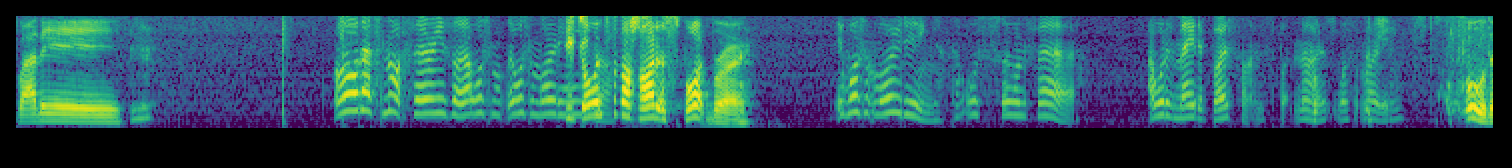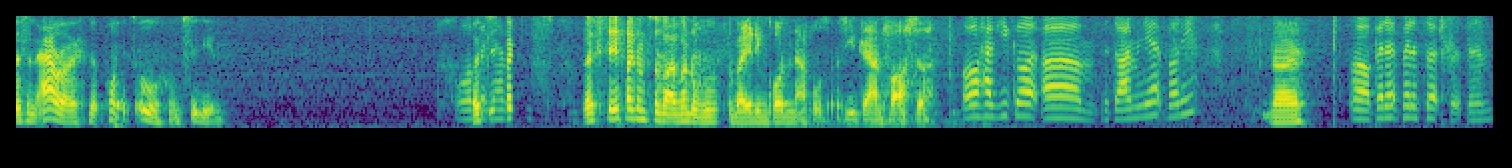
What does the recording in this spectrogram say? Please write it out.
buddy. Oh, that's not fair either. That wasn't. It wasn't loading. You're going either. for the hardest spot, bro. It wasn't loading. That was so unfair. I would have made it both times, but no, it wasn't loading. Oh, there's an arrow that points. Oh, obsidian. Or Let's see but if I can, let's see if I can survive underwater by eating golden apples or if you drown faster. Oh, have you got um the diamond yet, buddy? No. Oh, better better search for it then.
